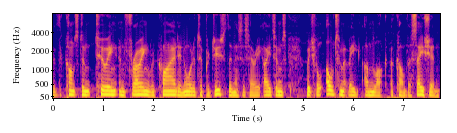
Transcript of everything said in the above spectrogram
with the constant toing and froing required in order to produce the necessary items, which will ultimately unlock a conversation.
